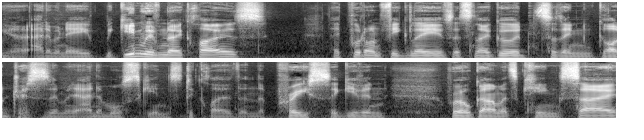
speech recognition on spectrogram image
you know, Adam and Eve begin with no clothes. They put on fig leaves. That's no good. So then God dresses them in animal skins to clothe them. The priests are given royal garments, kings. So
